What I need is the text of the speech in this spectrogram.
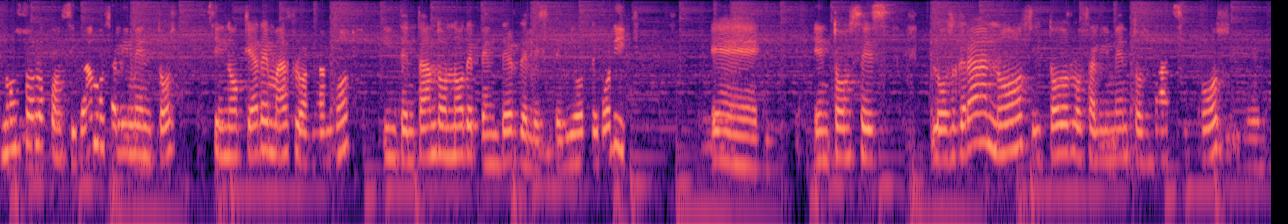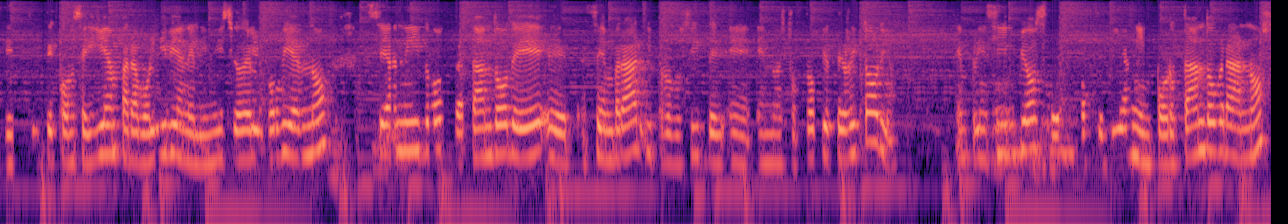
no solo consigamos alimentos, sino que además lo hagamos intentando no depender del exterior de Bolivia. Eh, entonces, los granos y todos los alimentos básicos que, conseguían para Bolivia en el inicio del gobierno se han ido tratando de eh, sembrar y producir eh, en nuestro propio territorio. En principio se conseguían importando granos,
